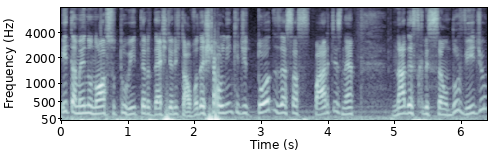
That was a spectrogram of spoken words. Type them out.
e também no nosso Twitter Dash Dinheiro Digital. Vou deixar o link de todas essas partes, né, na descrição do vídeo.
